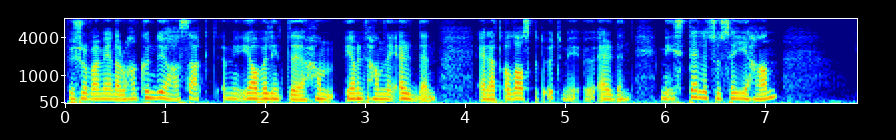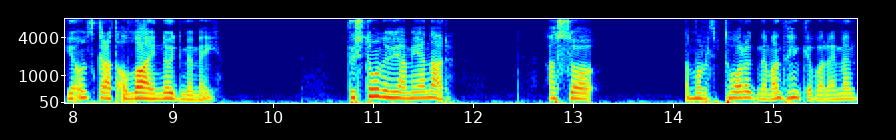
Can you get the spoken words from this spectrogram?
Förstår du vad jag menar? Och han kunde ju ha sagt jag vill, inte ham jag vill inte hamna i elden eller att Allah ska ta ut mig ur elden. Men istället så säger han jag önskar att Allah är nöjd med mig. Förstår ni hur jag menar? Alltså, man blir typ tårögd när man tänker på det men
